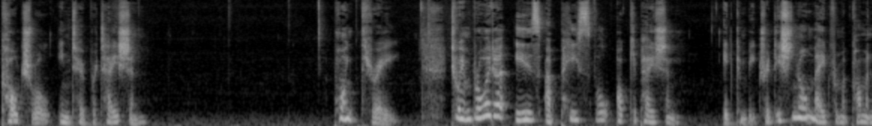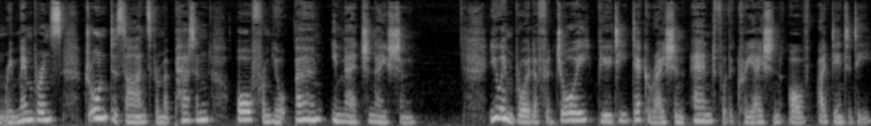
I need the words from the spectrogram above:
cultural interpretation. Point three to embroider is a peaceful occupation. It can be traditional, made from a common remembrance, drawn designs from a pattern, or from your own imagination. You embroider for joy, beauty, decoration, and for the creation of identity.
